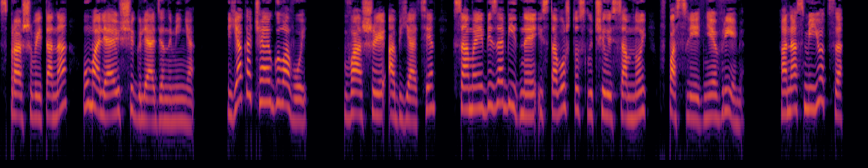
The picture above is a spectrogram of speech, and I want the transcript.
спрашивает она, умоляюще глядя на меня. Я качаю головой. Ваши объятия — самое безобидное из того, что случилось со мной в последнее время. Она смеется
